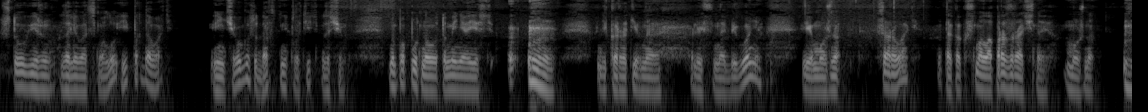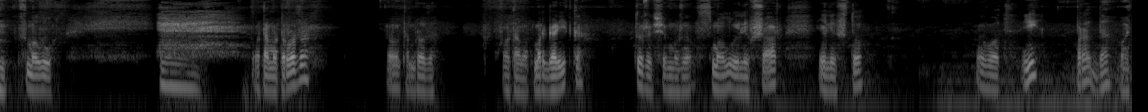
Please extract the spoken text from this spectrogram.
Что увижу? Заливать смолу и продавать. И ничего государству не платить. Зачем? Ну, попутно вот у меня есть декоративная лиственная бегония. Ее можно сорвать, так как смола прозрачная. Можно смолу. Вот там вот роза. Вот там роза. Вот там вот маргаритка. Тоже все можно в смолу или в шар, или что. Вот. И продавать.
